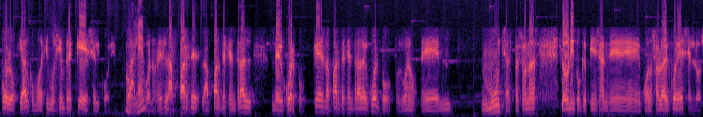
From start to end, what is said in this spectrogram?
coloquial, como decimos siempre, qué es el core. Vale. Bueno, es la parte, la parte central del cuerpo. ¿Qué es la parte central del cuerpo? Pues bueno, eh, muchas personas lo único que piensan eh, cuando se habla del core es en los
